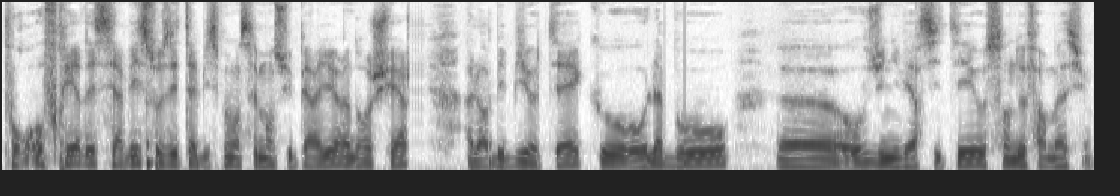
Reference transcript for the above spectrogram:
pour offrir des services aux établissements d'enseignement supérieur et de recherche, à leurs bibliothèques, aux, labos, euh, aux universités, aux centres de formation.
